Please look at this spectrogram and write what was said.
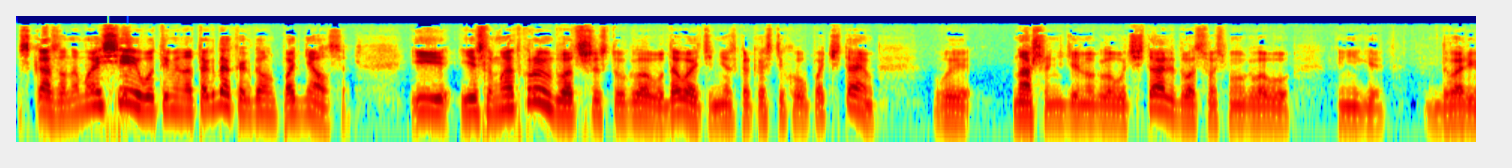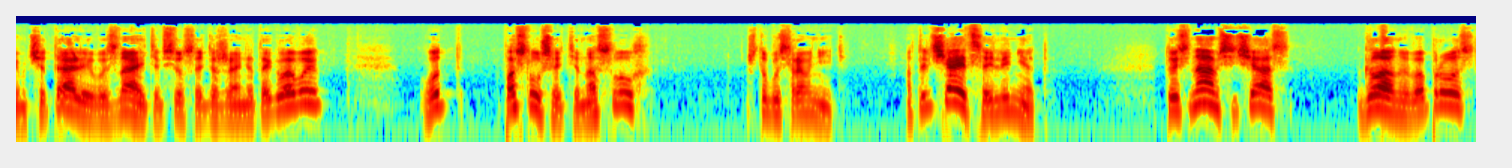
сказана Моисею вот именно тогда, когда он поднялся. И если мы откроем 26 главу, давайте несколько стихов почитаем. Вы нашу недельную главу читали, 28 главу книги Дворим читали, вы знаете все содержание этой главы. Вот послушайте на слух, чтобы сравнить, отличается или нет – то есть нам сейчас главный вопрос,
